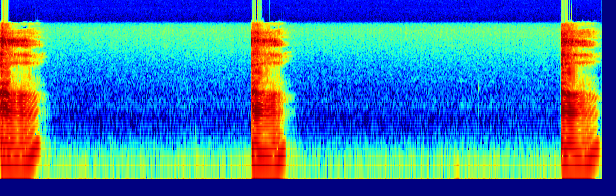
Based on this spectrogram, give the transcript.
A A A.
